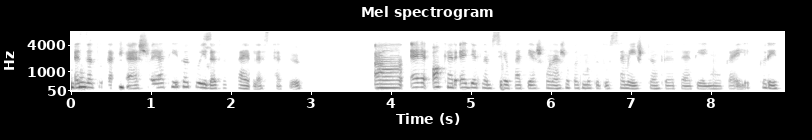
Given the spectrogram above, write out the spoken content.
Ez a tudás elsajátítható, illetve fejleszthető. A, e, akár egyetlen pszichopátiás vonásokat mutató személy is tönkreteheti egy munkai légkörét,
